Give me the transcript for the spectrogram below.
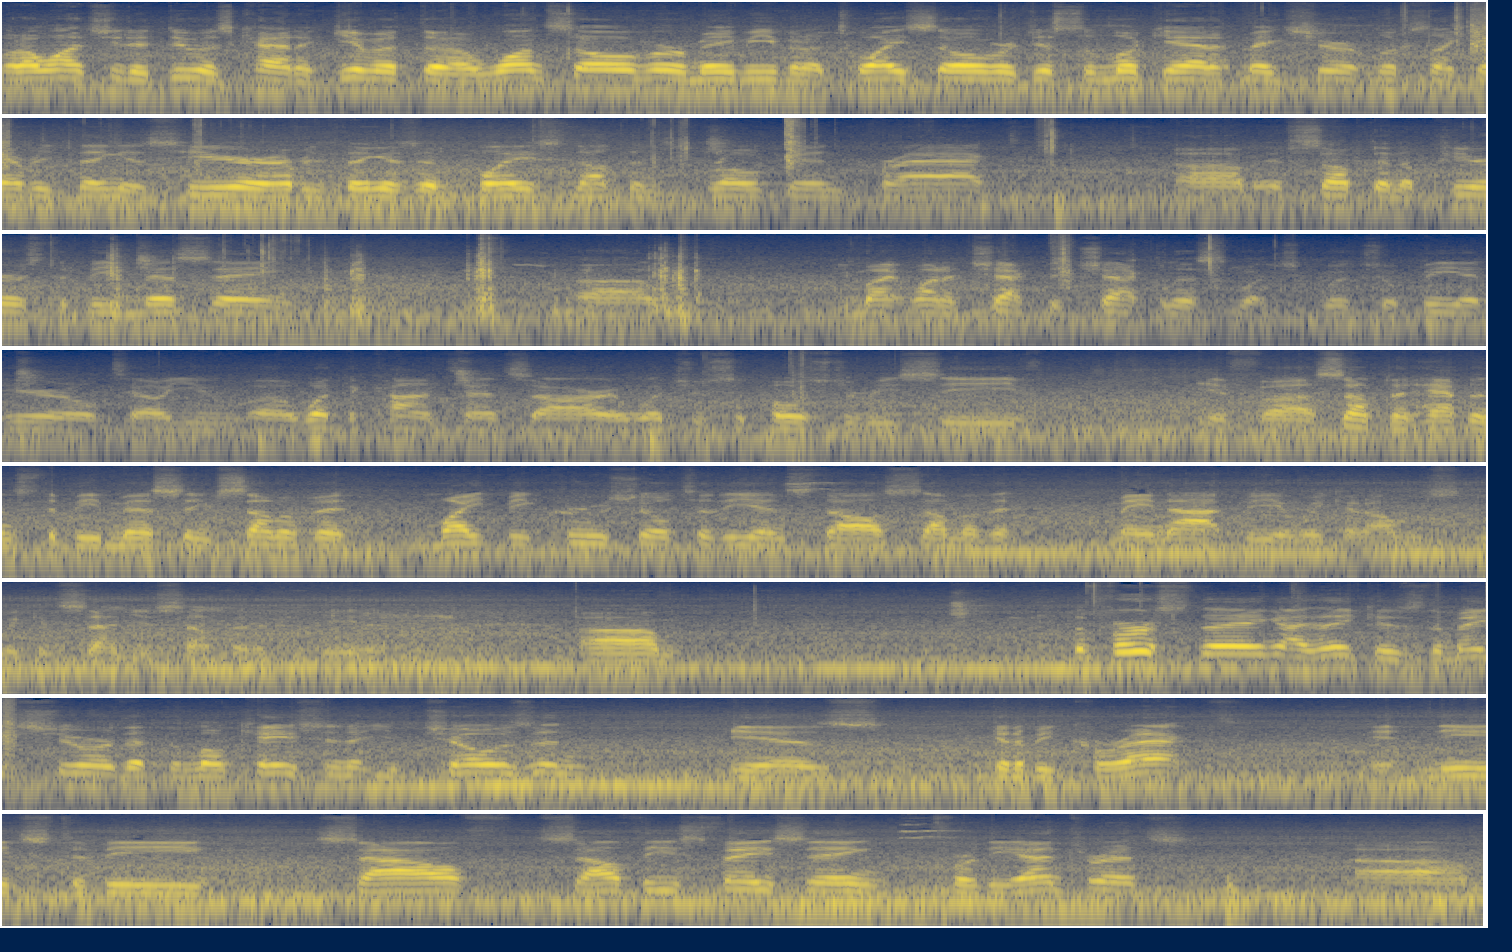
what I want you to do is kind of give it the once over, maybe even a twice over, just to look at it, make sure it looks like everything is here, everything is in place, nothing's broken, cracked. Um, if something appears to be missing, um, you might want to check the checklist, which, which will be in here. It'll tell you uh, what the contents are and what you're supposed to receive. If uh, something happens to be missing, some of it might be crucial to the install, some of it may not be, and we can always we can send you something if you need it. Um, the first thing I think is to make sure that the location that you've chosen is going to be correct. It needs to be south, southeast facing for the entrance. Um,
